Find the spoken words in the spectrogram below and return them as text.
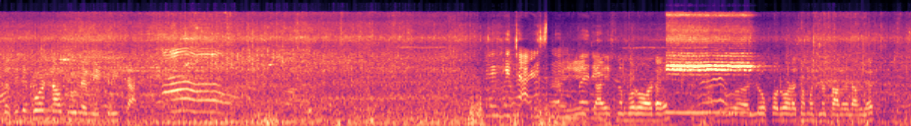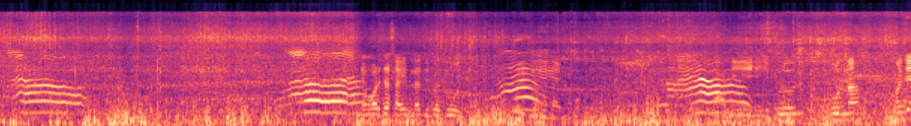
तुझं किती गोड नाव ठेवलं मी त्रिशा हे चाळीस नंबर हे. चाळीस नंबर वॉर्ड आहे. लोक रोडाच्या मधनं चालायला लागल्यात. वरच्या साईडला तू होती आणि इकडून पूर्ण. म्हणजे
